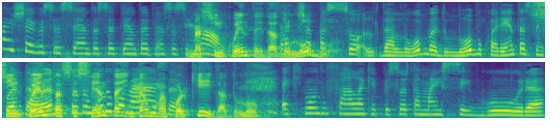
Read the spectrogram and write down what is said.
Aí chega aos 60, 70 e pensa assim, Mas não, 50 a idade do lobo? passou da loba, do lobo, 40, 50, 50, anos, todo mundo 60, então, mas por que a idade do lobo? É que quando fala que a pessoa está mais segura,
